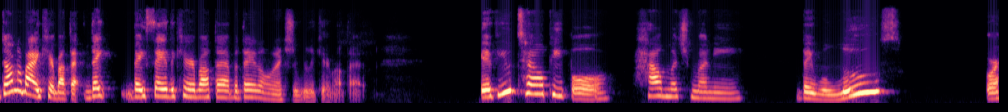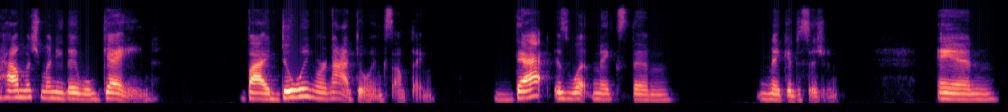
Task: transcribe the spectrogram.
don't nobody care about that. They they say they care about that, but they don't actually really care about that. If you tell people how much money they will lose or how much money they will gain by doing or not doing something, that is what makes them make a decision. And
